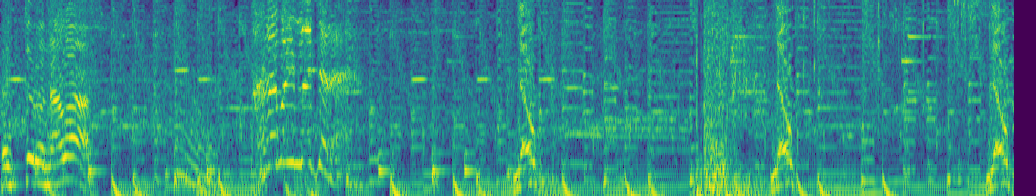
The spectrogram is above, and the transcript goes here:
복도로 나와. 바람을 맞아라. Nope. Nope. Nope.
